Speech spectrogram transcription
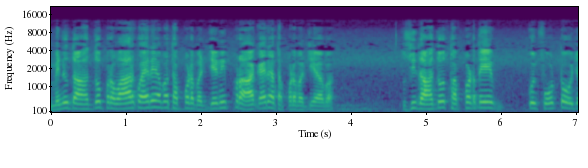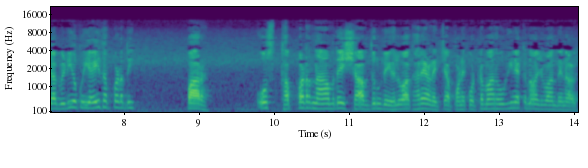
ਮੈਨੂੰ ਦੱਸ ਦਿਓ, ਪਰਿਵਾਰ ਕਹਿ ਰਿਹਾ ਵਾ ਥੱਪੜ ਵੱਜੇ ਨਹੀਂ, ਭਰਾ ਕਹਿ ਰਿਹਾ ਥੱਪੜ ਵੱਜਿਆ ਵਾ। ਤੁਸੀਂ ਦੱਸ ਦਿਓ ਥੱਪੜ ਤੇ ਕੋਈ ਫੋਟੋ ਜਾਂ ਵੀਡੀਓ ਕੋਈ ਆਈ ਥੱਪੜ ਦੀ? ਪਰ ਉਸ ਥੱਪੜ ਨਾਮ ਦੇ ਸ਼ਬਦ ਨੂੰ ਦੇਖ ਲਓ ਆ ਹਰਿਆਣੇ ਚ ਆਪਣੇ ਕੁੱਟਮਾਰ ਹੋ ਗਈ ਨਾ ਇੱਕ ਨੌਜਵਾਨ ਦੇ ਨਾਲ।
